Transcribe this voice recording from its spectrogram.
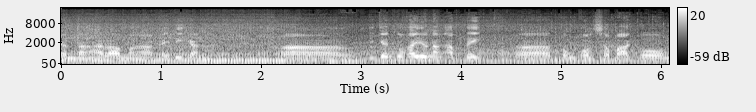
Magandang araw mga kaibigan. Ah, bigyan ko kayo ng update ah, tungkol sa bagong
